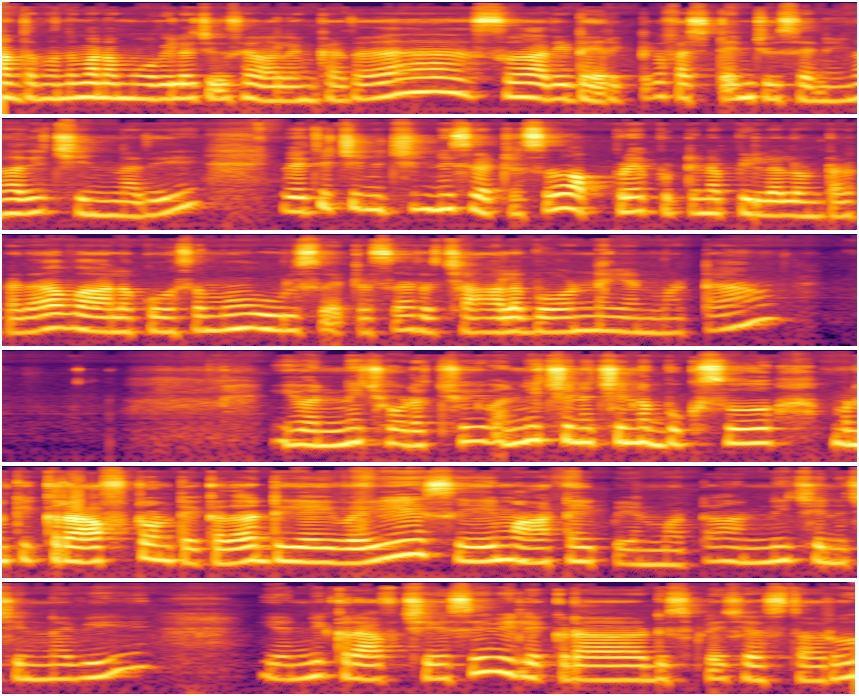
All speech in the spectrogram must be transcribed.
అంతకుముందు మనం మూవీలో చూసేవాళ్ళం కదా సో అది డైరెక్ట్గా ఫస్ట్ టైం చూసాను నేను. అది చిన్నది. ఇవైతే చిన్న చిన్ని స్వెటర్స్ అప్పుడే పుట్టిన పిల్లలు ఉంటారు కదా వాళ్ళ కోసము ఊల్ స్వెటర్స్. అసలు చాలా బాగున్నాయి అన్నమాట ఇవన్నీ చూడొచ్చు. ఇవన్నీ చిన్న చిన్న బుక్స్ మనకి క్రాఫ్ట్ ఉంటాయి కదా డిఐవై సేమ్ ఆ టైప్ అనమాట అన్నీ చిన్న చిన్నవి ఇవన్నీ క్రాఫ్ట్ చేసి వీళ్ళు ఇక్కడ డిస్ప్లే చేస్తారు.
